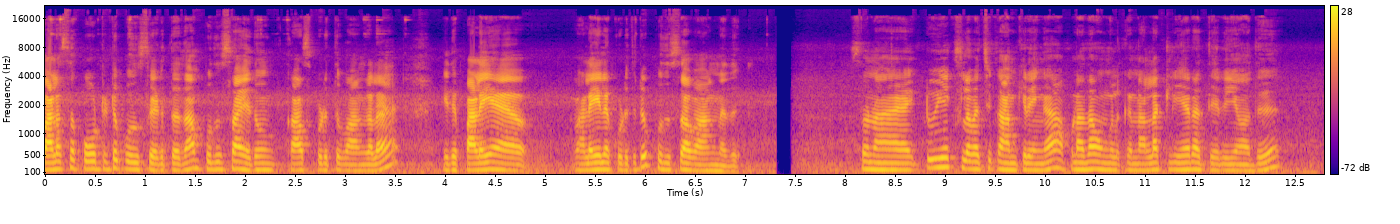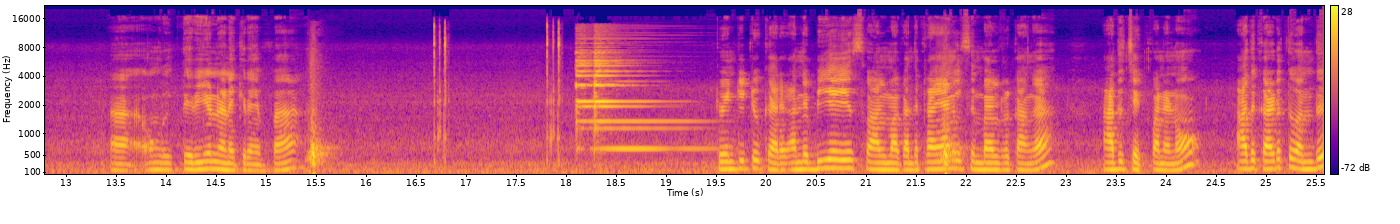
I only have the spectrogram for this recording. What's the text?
பழசை போட்டுட்டு புதுசு எடுத்தது தான் புதுசாக எதுவும் காசு கொடுத்து வாங்கலை. இது பழைய வளையலை கொடுத்துட்டு புதுசாக வாங்கினது. ஸோ நான் டூ எக்ஸில் வச்சு காமிக்கிறேங்க. அப்படின்னா தான் உங்களுக்கு நல்லா கிளியராக தெரியும் அது. உங்களுக்கு தெரியும்னு நினைக்கிறேன் இப்போ. டுவெண்ட்டி டூ கேரட் அந்த பிஏஎஸ் வால்மார்க் அந்த ட்ரையாங்கிள் சிம்பிள் இருக்காங்க அது செக் பண்ணணும். அதுக்கு அடுத்து வந்து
